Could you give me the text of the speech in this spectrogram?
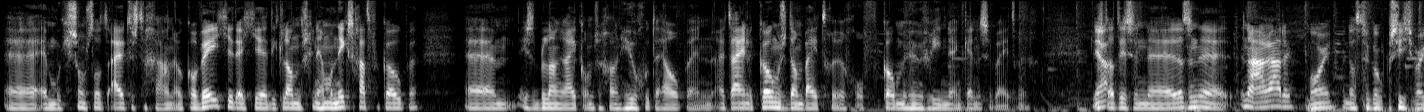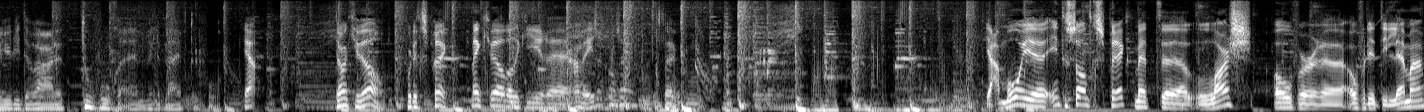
En moet je soms tot het uiterste gaan. Ook al weet je dat je die klant misschien helemaal niks gaat verkopen, ehm, is het belangrijk om ze gewoon heel goed te helpen. En uiteindelijk komen ze dan bij terug of komen hun vrienden en kennissen bij terug. Dus Ja. dat is, een, eh, dat is een, eh, een aanrader. Mooi. En dat is natuurlijk ook precies waar jullie de waarde toevoegen en willen blijven toevoegen. Ja, Dankjewel voor dit gesprek. dankjewel dat ik hier eh, aanwezig kon zijn. Leuk. Ja, mooi interessant gesprek met Lars over, over dit dilemma.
